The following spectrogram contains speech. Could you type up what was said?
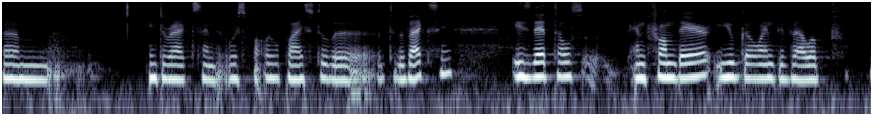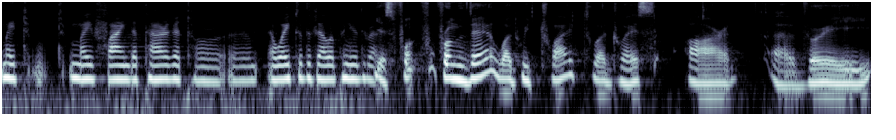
um, interacts and replies to the to the vaccine, is that also? And from there, you go and develop may, may find a target or uh, a way to develop a new drug? Yes, from, from there, what we try to address are uh, very,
